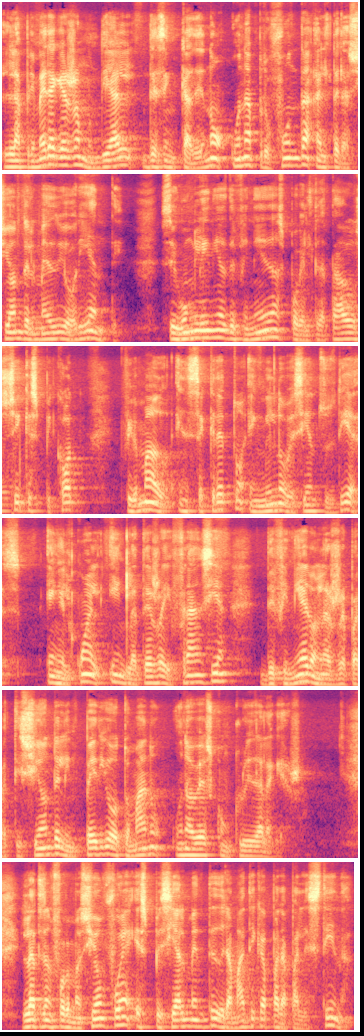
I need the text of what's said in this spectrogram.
La Primera Guerra Mundial desencadenó una profunda alteración del Medio Oriente, según líneas definidas por el Tratado Sykes-Picot, firmado en secreto en 1910, en el cual Inglaterra y Francia definieron la repartición del imperio otomano una vez concluida la guerra. La transformación fue especialmente dramática para Palestina,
